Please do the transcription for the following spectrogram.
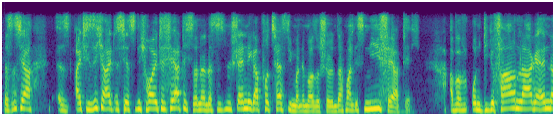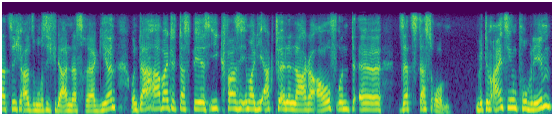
das ist ja, IT-Sicherheit ist jetzt nicht heute fertig, sondern das ist ein ständiger Prozess, wie man immer so schön sagt. Man ist nie fertig. Aber und die Gefahrenlage ändert sich, also muss ich wieder anders reagieren. Und da arbeitet das BSI quasi immer die aktuelle Lage auf und äh, setzt das um. Mit dem einzigen Problem,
